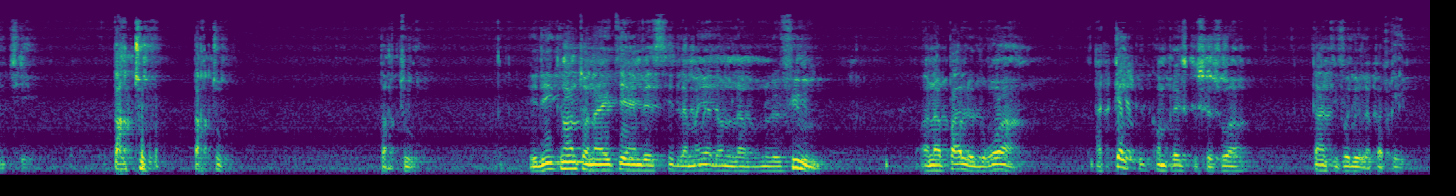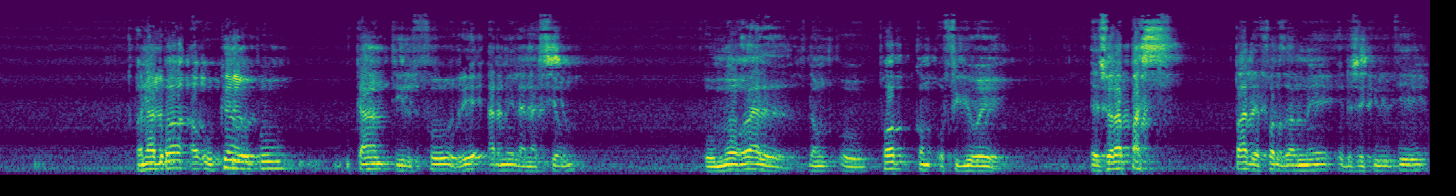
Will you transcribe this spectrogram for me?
entier. Partout, partout, partout. Je dis, quand on a été investi de la manière dont on le fume, on n'a pas le droit à quelque complexe que ce soit quand il faut dire la patrie. On n'a droit à aucun repos quand il faut réarmer la nation au moral, donc au propre comme au figuré. Et cela passe par des forces armées et de sécurité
